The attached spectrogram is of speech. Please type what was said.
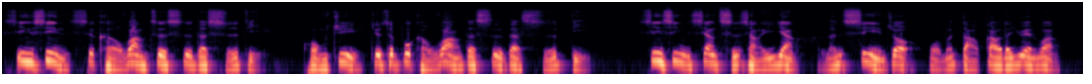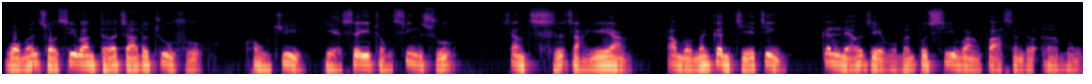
信心是可望之事的实底。恐惧就是不可望的事的实底。信心像磁场一样，能吸引着我们祷告的愿望，我们所希望得着的祝福。恐惧也是一种信俗，像磁场一样，让我们更接近、更了解我们不希望发生的噩梦。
